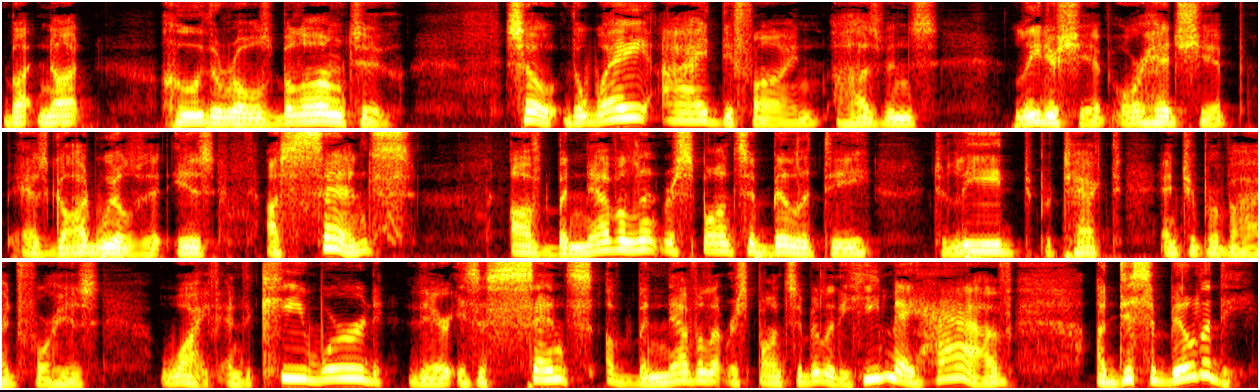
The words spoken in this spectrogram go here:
but not who the roles belong to. So, the way I define a husband's leadership or headship, as God wills it, is a sense of benevolent responsibility to lead, to protect, and to provide for his wife. And the key word there is a sense of benevolent responsibility. He may have a disability,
